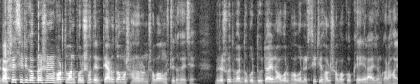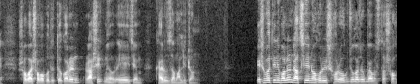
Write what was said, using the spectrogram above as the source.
রাজশাহী সিটি কর্পোরেশনের বর্তমান পরিষদের তেরোতম সাধারণ সভা অনুষ্ঠিত হয়েছে। বৃহস্পতিবার দুপুর দুটায় নগর ভবনের সিটি হল সভাকক্ষে এর আয়োজন করা হয়। সভায় সভাপতিত্ব করেন রাশিক mayor A H M Khairuzzaman Liton. এ সময় তিনি বলেন, রাজশাহী নগরীর সড়ক যোগাযোগ ব্যবস্থা সহ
